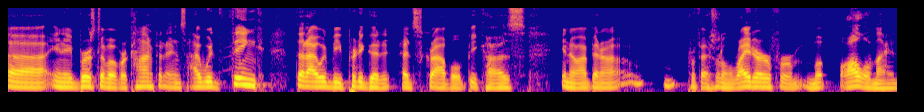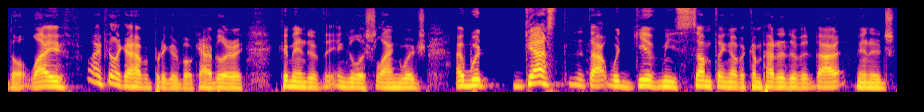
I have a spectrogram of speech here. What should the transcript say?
uh, in a burst of overconfidence, I would think that I would be pretty good at, Scrabble because you know I've been a professional writer for m- all of my adult life. I feel like I have a pretty good vocabulary, command of the English language. I would guess that that would give me something of a competitive advantage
